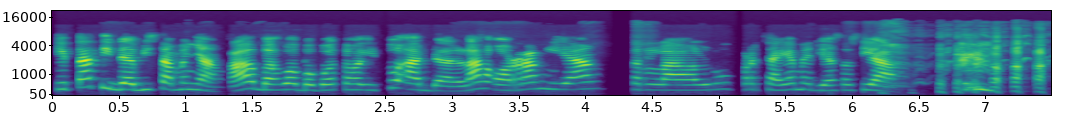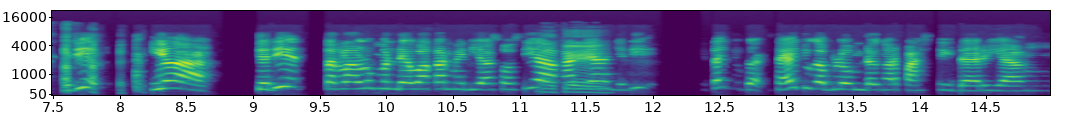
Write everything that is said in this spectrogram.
kita tidak bisa menyangka bahwa Bobotoh itu adalah orang yang terlalu percaya media sosial. jadi ya, jadi terlalu mendewakan media sosial kan Oke. ya. Jadi kita juga saya juga belum dengar pasti dari yang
